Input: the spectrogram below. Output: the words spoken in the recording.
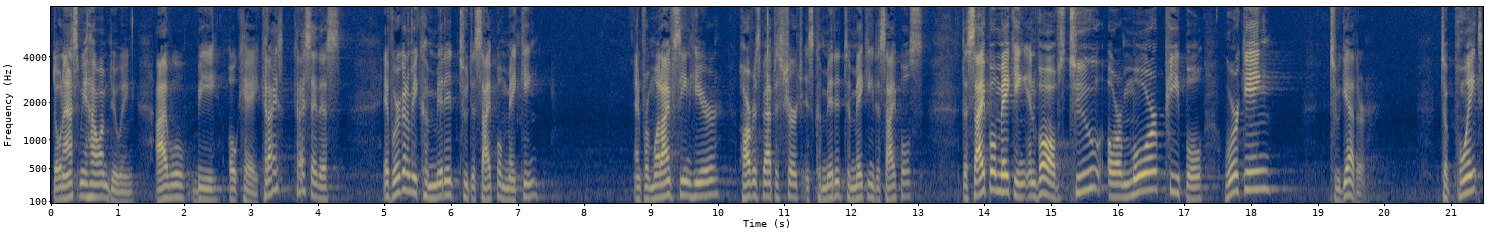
Don't ask me how I'm doing. I will be okay. Could I, could I say this? If we're going to be committed to disciple making, and from what I've seen here, Harvest Baptist Church is committed to making disciples. Disciple making involves two or more people working together to point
